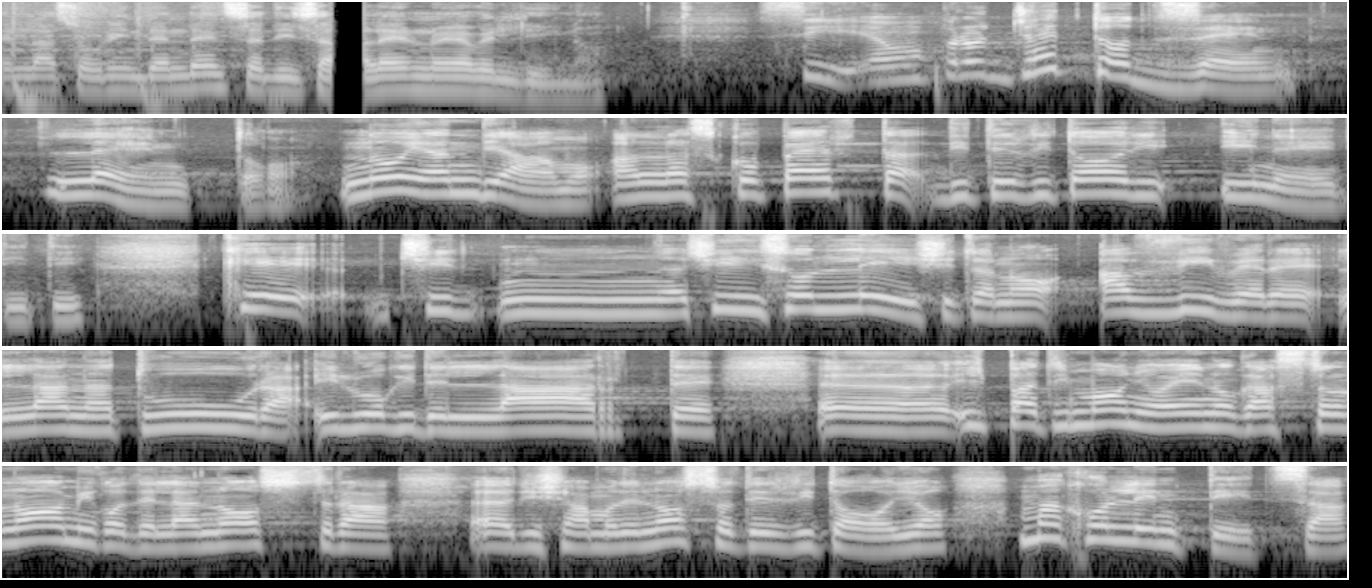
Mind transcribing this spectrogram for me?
della sovrintendenza di Salerno e Avellino. Sì, è un progetto zen, lento. Noi andiamo alla scoperta di territori inediti che ci, mh, ci sollecitano a vivere la natura, i luoghi dell'arte, eh, il patrimonio enogastronomico nostra, eh, diciamo, del nostro territorio, ma con lentezza.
